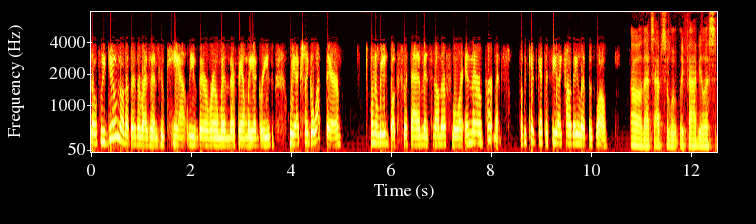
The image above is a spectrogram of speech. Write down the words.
so if we do know that there's a resident who can't leave their room and their family agrees we actually go up there and read books with them and sit on their floor in their apartments so the kids get to see like how they live as well oh that's absolutely fabulous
